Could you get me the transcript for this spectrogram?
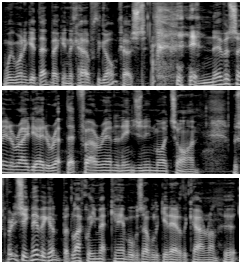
we want to get that back in the car for the Gold Coast. Never seen a radiator wrap that far around an engine in my time. It was pretty significant, but luckily Matt Campbell was able to get out of the car unhurt.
